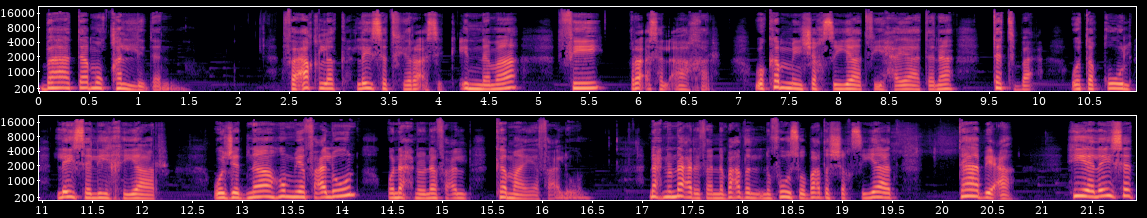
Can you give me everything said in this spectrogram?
بات مقلدا. فعقلك ليست في رأسك إنما في رأس الآخر. وكم من شخصيات في حياتنا تتبع وتقول ليس لي خيار. وجدناهم يفعلون ونحن نفعل كما يفعلون. نحن نعرف أن بعض النفوس وبعض الشخصيات تابعة. هي ليست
